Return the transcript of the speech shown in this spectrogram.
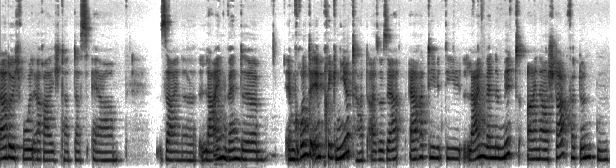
dadurch wohl erreicht hat, dass er seine Leinwände im Grunde imprägniert hat. Also sehr, er hat die, die Leinwände mit einer stark verdünnten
